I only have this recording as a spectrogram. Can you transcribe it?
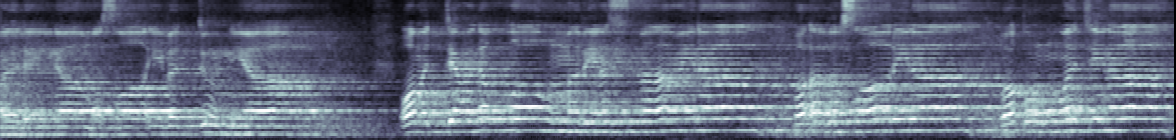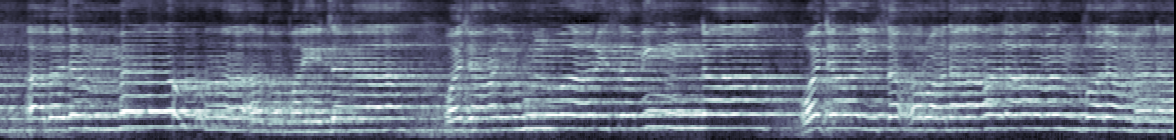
علينا مصائب الدنيا. ومتعنا اللهم بأسماعنا وأبصارنا وقوتنا أبدا واجعله الوارث منا واجعل ثأرنا على من ظلمنا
